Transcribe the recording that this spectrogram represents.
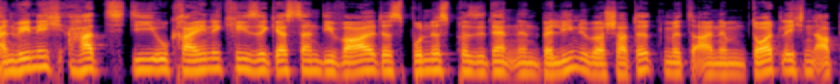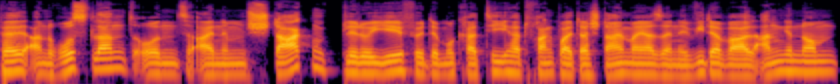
Ein wenig hat die Ukraine-Krise gestern die Wahl des Bundespräsidenten in Berlin überschattet mit einem deutlichen Appell an Russland und einem starken Plädoyer für Demokratie hat Frank-Walter Steinmeier seine Wiederwahl angenommen.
